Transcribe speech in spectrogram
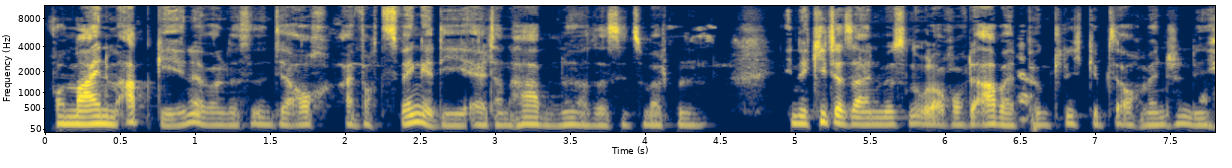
von meinem abgehe, ne? weil das sind ja auch einfach Zwänge, die Eltern haben. Ne? Also dass sie zum Beispiel in der Kita sein müssen oder auch auf der Arbeit pünktlich. Gibt es ja auch Menschen, die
